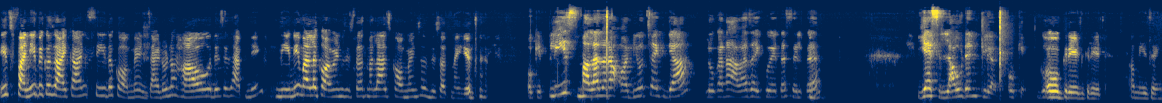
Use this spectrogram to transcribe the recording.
It's funny because I can't see the comments. I don't know how this is happening. नेहमी मला कॉमेंट्स दिसतात. मला आज कॉमेंट्सच दिसत नाहीयेत. ओके प्लीज मला जरा ऑडिओ चेक द्या. लोकांना आवाज ऐकू येत असेल तर. Yes loud and clear okay oh great great amazing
